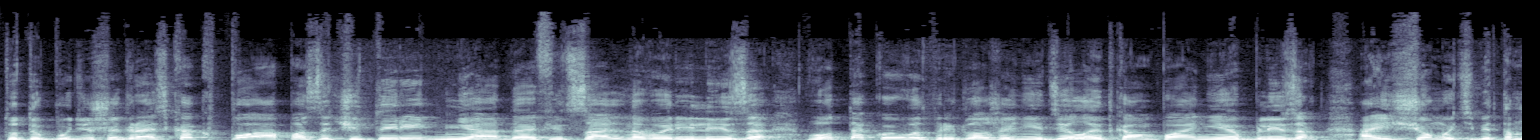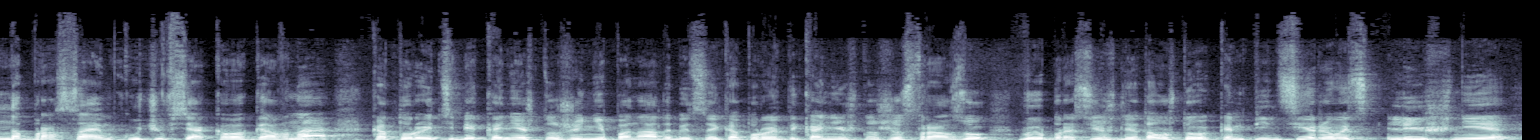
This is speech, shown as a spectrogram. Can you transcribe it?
то ты будешь играть как папа за 4 дня до официального релиза. Вот такое вот предложение делает компания Blizzard. А еще мы тебе там набросаем кучу всякого говна, которое тебе, конечно же, не понадобится и которое ты, конечно же, сразу выбросишь для того, чтобы компенсировать лишние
